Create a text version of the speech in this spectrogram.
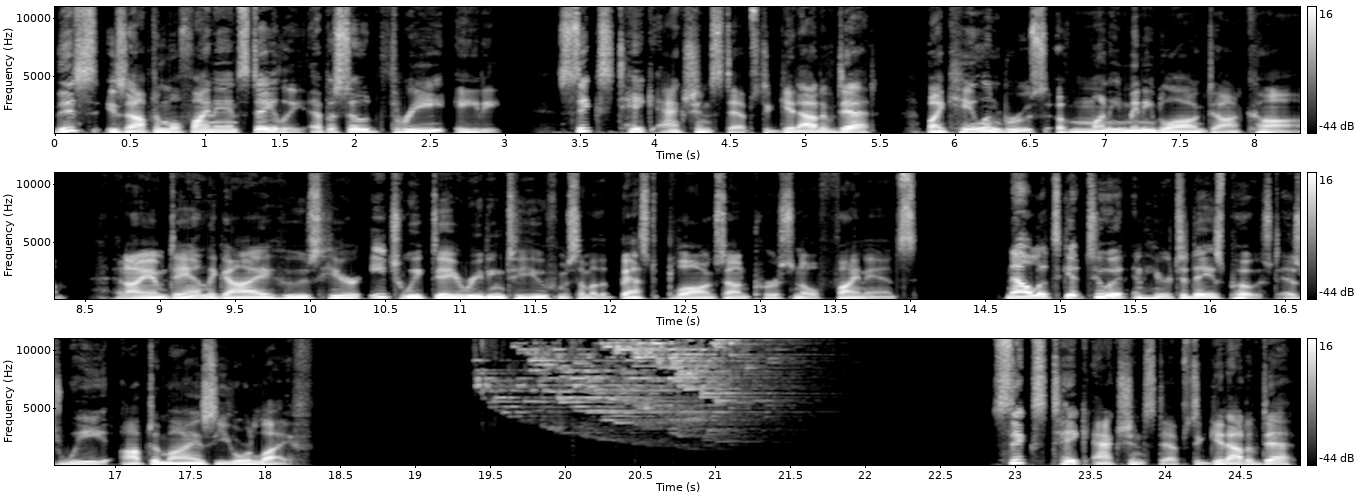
This is Optimal Finance Daily, episode 380 Six Take Action Steps to Get Out of Debt by Kalen Bruce of MoneyMiniBlog.com. And I am Dan, the guy who's here each weekday reading to you from some of the best blogs on personal finance. Now let's get to it and hear today's post as we optimize your life. Six Take Action Steps to Get Out of Debt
